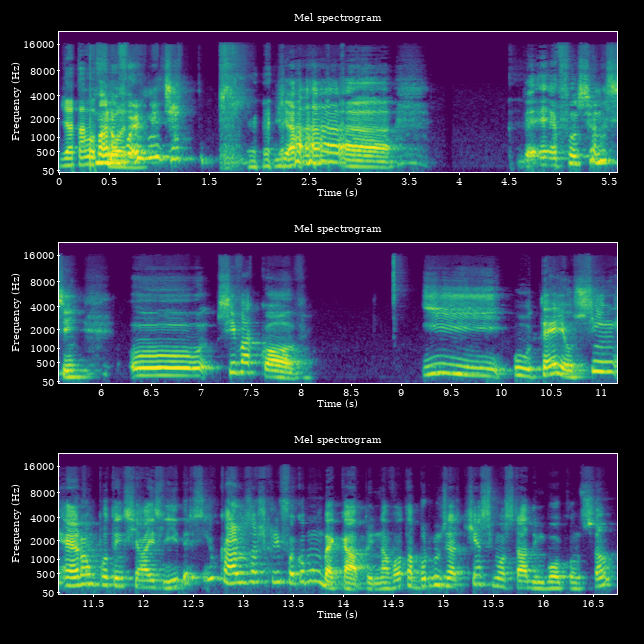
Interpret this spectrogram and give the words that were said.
já estava Mas fora. não foi, mas já. já é, funciona assim. O Sivakov e o Tail, sim, eram potenciais líderes, e o Carlos acho que ele foi como um backup. Na volta a Burgos já tinha se mostrado em boa condição,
